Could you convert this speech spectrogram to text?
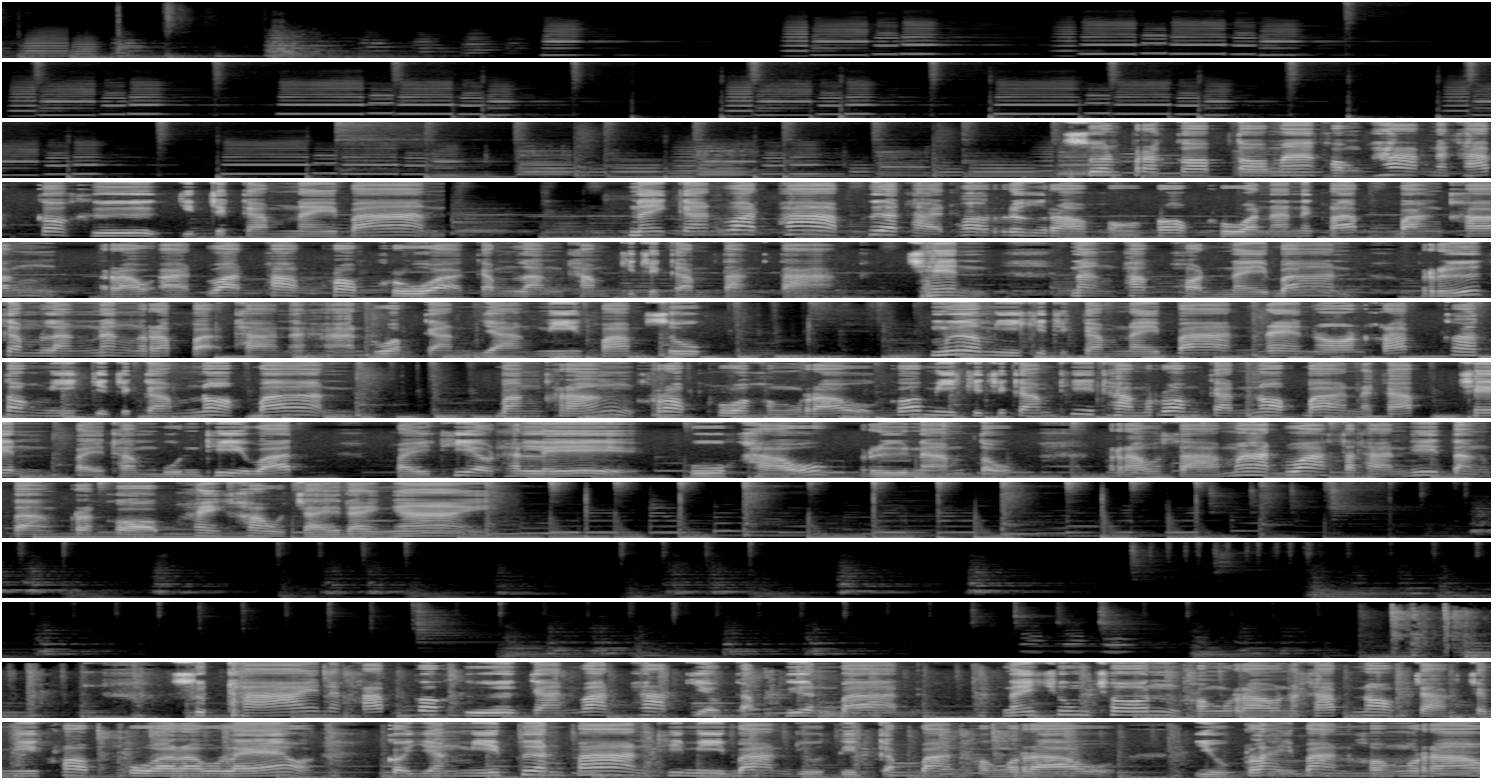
ส่วนประกอบต่อมาของภาพนะครับ ก็คือกิจกรรมในบ้าน ในการวาดภาพเพื่อถ่ายทอดเรื่องราวของครอบครัวนั้นนะครับ บางครั้งเราอาจวาดภาพครอบครัวกำลังทำกิจกรรมต่างๆ เช่น นั่งพักผ่อนในบ้าน หรือกำลังนั่งรับประทานอาหารร่วมกันอย่างมีความสุข เมื่อมีกิจกรรมในบ้านแน่นอนครับ ก็ต้องมีกิจกรรมนอกบ้าน บางครั้งครอบครัวของเราก็มีกิจกรรมที่ทำร่วมกันนอกบ้านนะครับ เช่น ไปทำบุญที่วัด ไปเที่ยวทะเล ภูเขาหรือน้ำตก เราสามารถวาดสถานที่ต่างๆ ประกอบให้เข้าใจได้ง่าย สุดท้ายนะครับก็คือการวาดภาพเกี่ยวกับเพื่อนบ้าน ในชุมชนของเรานะครับ นอกจากจะมีครอบครัวเราแล้ว ก็ยังมีเพื่อนบ้านที่มีบ้านอยู่ติดกับบ้านของเรา อยู่ใกล้บ้านของเรา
